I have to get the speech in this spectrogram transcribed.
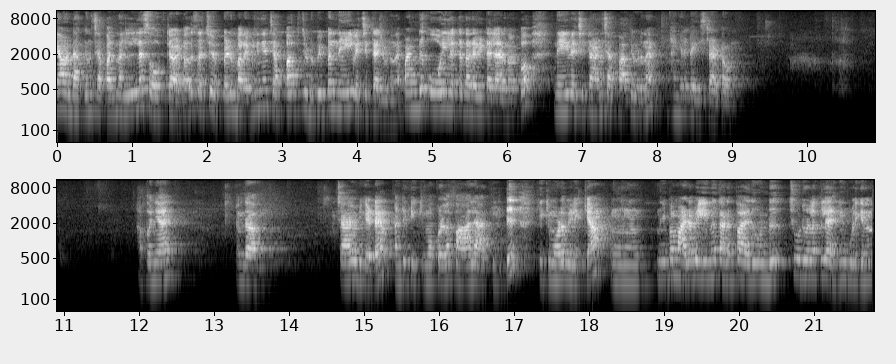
ഞാൻ ഉണ്ടാക്കുന്ന ചപ്പാത്തി നല്ല സോഫ്റ്റ് ആട്ടോ. അത് സച്ചു എപ്പോഴും പറയും. പിന്നെ ഞാൻ ചപ്പാത്തി ചുടുമ്പോൾ ഇപ്പം നെയ്യ് വെച്ചിട്ടാണ് ചുടുന്നത് പണ്ട് ഓയിലൊക്കെ തടവിട്ടല്ലായിരുന്നു അപ്പോൾ നെയ്യ് വെച്ചിട്ടാണ് ചപ്പാത്തി ചുടുന്നത് ഭയങ്കര ടേസ്റ്റ് ആട്ടോ. അപ്പോൾ ഞാൻ എന്താ ചായ കുടിക്കട്ടെ. എന്നിട്ട് കിക്കിമോക്കുള്ള പാലാക്കിയിട്ട് കിക്കിമോളെ വിളിക്കാം. ഇനിയിപ്പോൾ ഇനിയിപ്പം മഴ പെയ്യുന്ന തണുപ്പായതുകൊണ്ട് ചൂടുവെള്ളത്തിലായിരിക്കും കുളിക്കുന്നത്.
